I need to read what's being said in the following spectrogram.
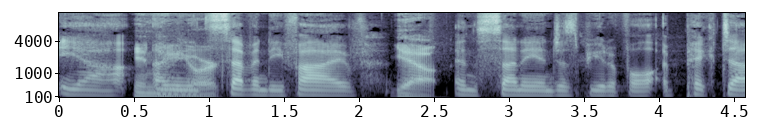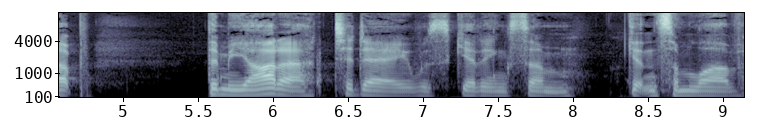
Yeah, In I New mean, York. it's 75 Yeah, and sunny and just beautiful. I picked up the Miata today. Was getting some getting some love.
